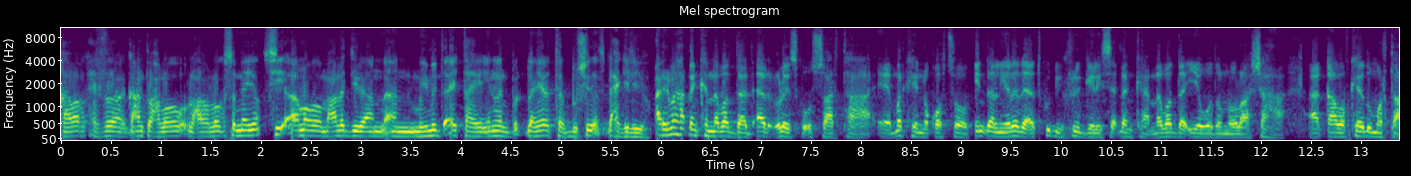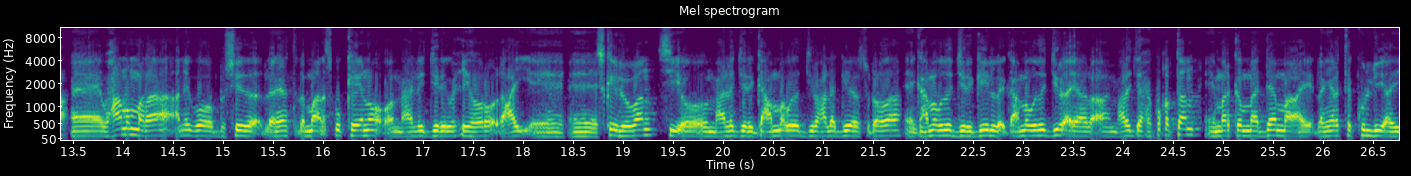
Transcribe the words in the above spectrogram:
qaababka xirfada gacanta wax looga sameeyo si anoo maxaa la jira aan muhiimadda ay tahay in dhalinyarta bulshada isdhexgeliyo arrimaha dhanka nabadaad aada culayska u saartaa markay noqoto in dhalinyarada aad ku dhiirigelisa dhanka nabadda iyo wada noolaashaha qaababkeed u martaa? Waxaan u maraa anigoo bulshada dhalinyarta dhammaan isku keeno oo maxaa la jiray wixii hore dhacay iska iloobaan si oo maxaa la jiray gacmo wada jir waxaa la geela isu dhaqdaa gacmo wada jira geel gacmo wada jir ayaa maxaa la jira waxay ku qabtaan marka maadaama ay dhalinyarta kulli ay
